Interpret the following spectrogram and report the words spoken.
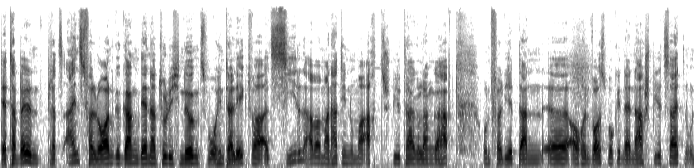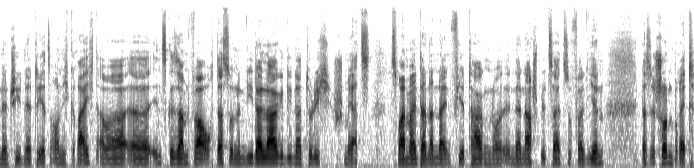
der Tabellenplatz 1 verloren gegangen, der natürlich nirgendwo hinterlegt war als Ziel, aber man hat ihn nun mal acht Spieltage lang gehabt und verliert dann äh, auch in Wolfsburg in der Nachspielzeit. Ein Unentschieden hätte jetzt auch nicht gereicht, aber äh, insgesamt war auch das so eine Niederlage, die natürlich schmerzt zweimal hintereinander in vier Tagen in der Nachspielzeit zu verlieren, das ist schon ein Brett.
